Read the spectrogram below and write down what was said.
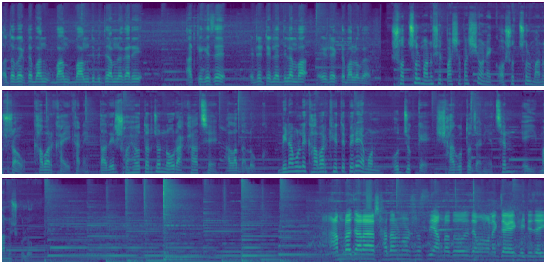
অথবা একটা বান- বান- বান্ধবীতে আপনার গাড়ি আটকে গেছে এটা টেলে দিলাম বা এটা একটা ভালো কাজ। সচ্ছল মানুষের পাশাপাশি অনেক অসচ্ছল মানুষরাও খাবার খায় এখানে। তাদের সহায়তার জন্যও রাখা আছে আলাদা লোক। বিনামূল্যে খাবার খেতে পেরে এমন উদ্যোগকে স্বাগত জানিয়েছেন এই মানুষগুলো। আমরা যারা সাধারণ মানুষ আছি, আমরা তো যেমন অনেক জায়গায় খাইতে যাই,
